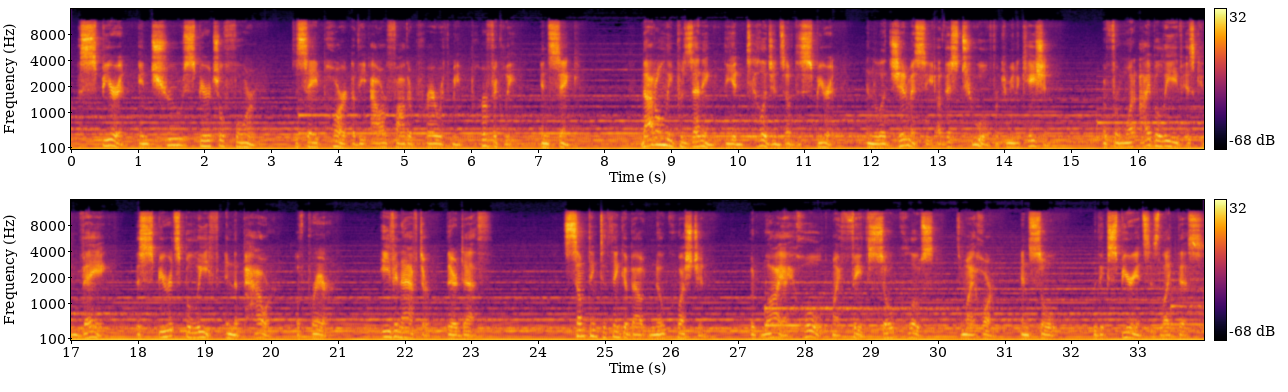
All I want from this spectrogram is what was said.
A spirit in true spiritual form to say part of the Our Father prayer with me perfectly in sync. Not only presenting the intelligence of the Spirit and the legitimacy of this tool for communication, but from what I believe is conveying the Spirit's belief in the power of prayer, even after their death. Something to think about, no question, but why I hold my faith so close to my heart and soul with experiences like this.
